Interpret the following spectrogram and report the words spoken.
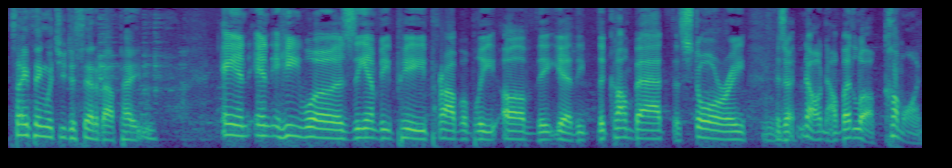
same thing what you just said about Peyton. And and he was the MVP probably of the yeah the, the comeback the story. Is that no no but look come on.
